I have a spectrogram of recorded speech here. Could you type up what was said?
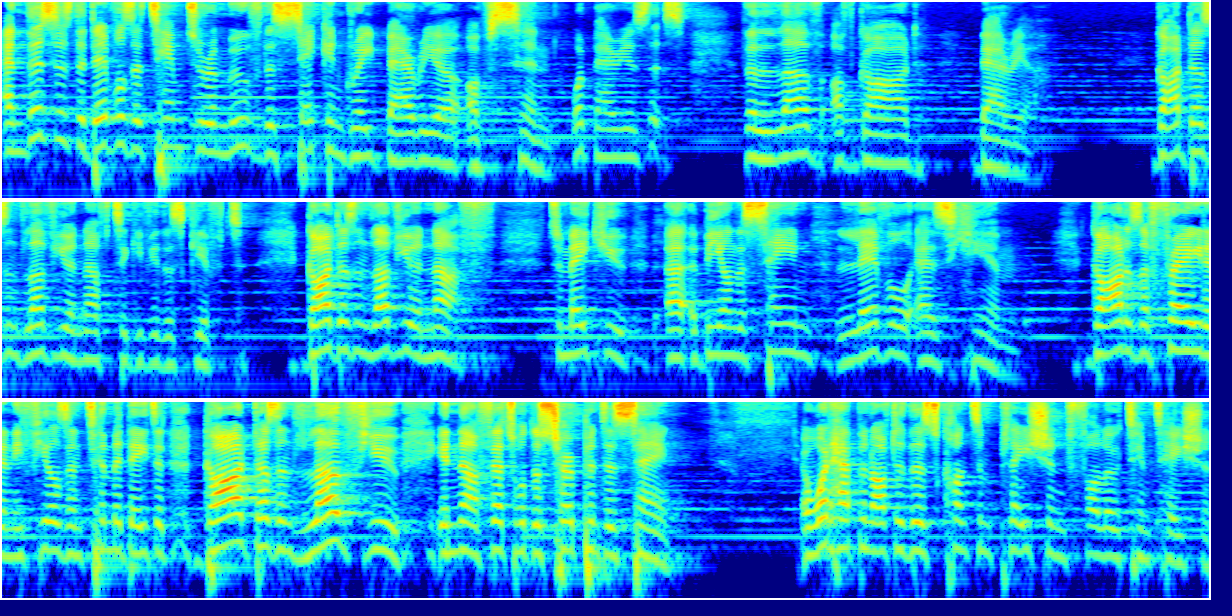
And this is the devil's attempt to remove the second great barrier of sin. What barrier is this? the love of God barrier. God doesn't love you enough to give you this gift. God doesn't love you enough to make you uh, be on the same level as Him. God is afraid and he feels intimidated. God doesn't love you enough. That's what the serpent is saying. And what happened after this? Contemplation followed temptation.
